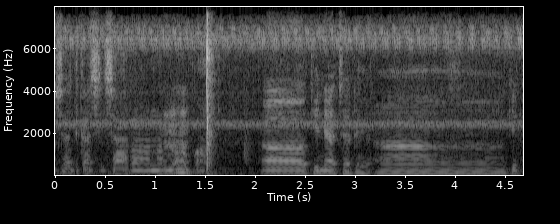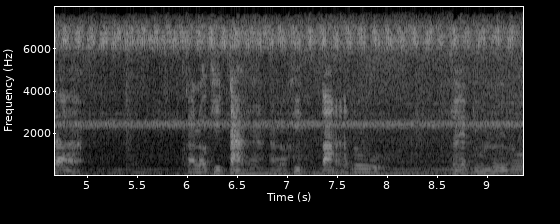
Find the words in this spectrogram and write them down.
bisa dikasih saran atau Hmm. apa? Eh, gini aja deh. Eh, kita kalau gitar ya kalau gitar tuh saya dulu itu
